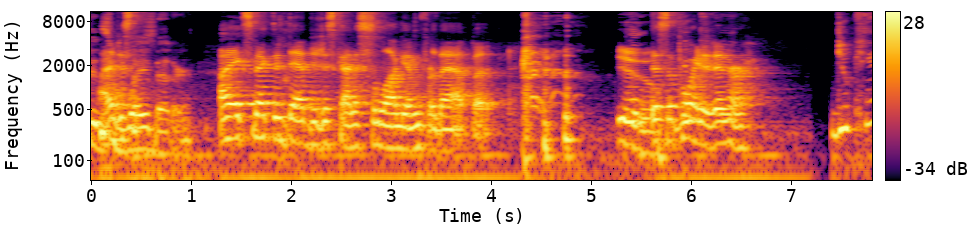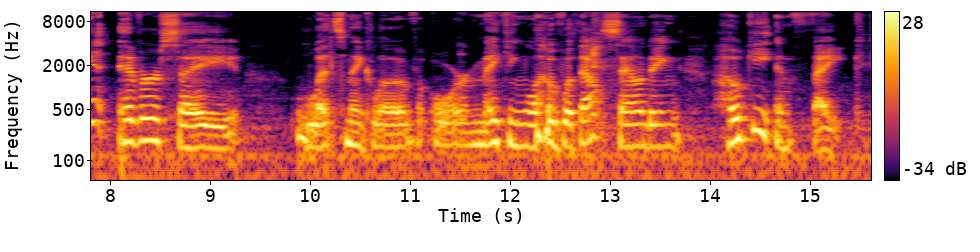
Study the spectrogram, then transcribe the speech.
It's I just- way better. I expected Deb to just kind of slug him for that, but Ew. disappointed in her. You can't ever say let's make love or making love without sounding hokey and fake.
